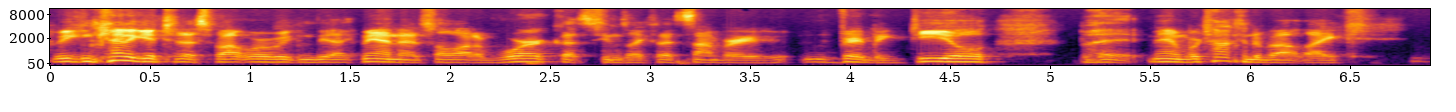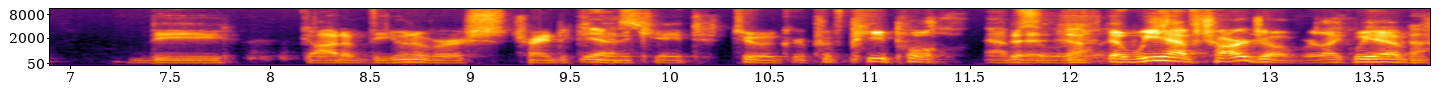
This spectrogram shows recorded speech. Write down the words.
we can kind of get to the spot where we can be like, man, that's a lot of work. That seems like that's not very, very big deal. But man, we're talking about like the God of the universe trying to communicate yes. to a group of people that, that, we have charge over. Like we have yeah.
